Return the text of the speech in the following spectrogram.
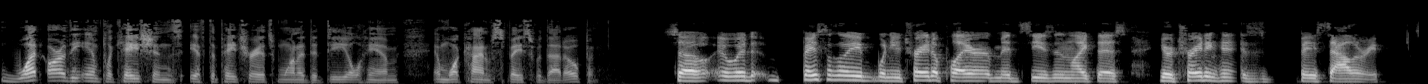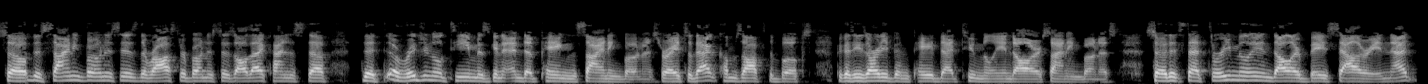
what are the implications if the Patriots wanted to deal him and what kind of space would that open? So it would basically, when you trade a player mid-season like this, you're trading his base salary. So the signing bonuses, the roster bonuses, all that kind of stuff, the original team is going to end up paying the signing bonus, right? So that comes off the books because he's already been paid that $2 million signing bonus. So it's that $3 million base salary and that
